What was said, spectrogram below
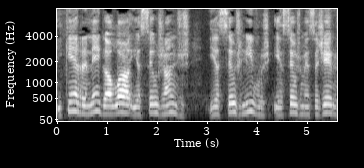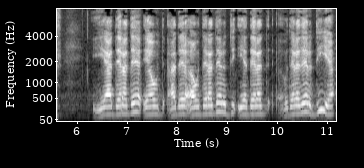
E quem renega Allah e a seus anjos, e a seus livros, e a seus mensageiros, e a derradeiro, e ao, ao derradeiro, e a derradeiro, dia,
